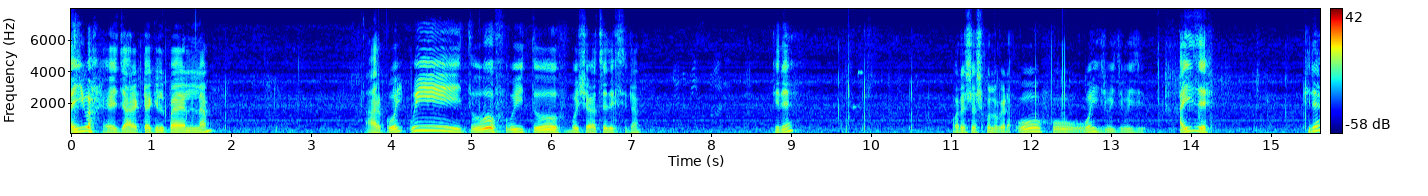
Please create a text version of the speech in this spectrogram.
এই এই যে আরেকটা কিল পাই নিলাম। আর কই? উই তো উই তো, বসে আছে দেখছিলাম কি রে? ওরে শেষ করল কেটা ও হো ওই যে ওই যে ওই যে। আই যে। কি রে?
